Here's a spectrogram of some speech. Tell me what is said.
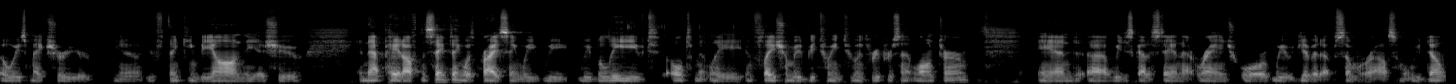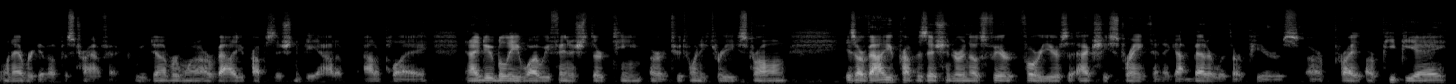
Always make sure you're you know you're thinking beyond the issue, and that paid off. And the same thing with pricing. We we we believed ultimately inflation would be between two and three percent long term, and uh, we just got to stay in that range or we would give it up somewhere else. And what we don't want to ever give up is traffic. We never want our value proposition to be out of out of play. And i do believe why we finished 13 or 223 strong is our value proposition during those four, years actually strengthened. It got better with our peers. Our price our ppa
